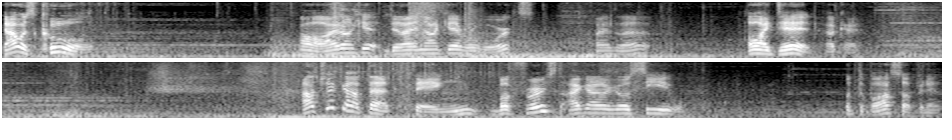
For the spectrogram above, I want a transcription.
That was cool. Oh, I don't get. Did I not get rewards? By that? Oh, I did. Okay. I'll check out that thing, but first I gotta go see Put the boss up in it.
